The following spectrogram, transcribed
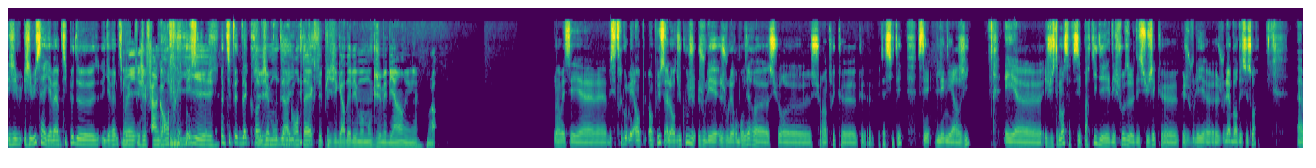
j'ai vu ça. Il y avait un petit peu de. Il y avait un petit oui, j'ai fait un grand tri et. un petit peu de Black. J'ai monté un grand texte et puis j'ai gardé les moments que j'aimais bien et voilà. Non, mais c'est euh, mais c'est très cool. Mais en, en plus, alors du coup, je, je voulais je voulais rebondir euh, sur euh, sur un truc que que tu as cité, c'est l'énergie. Et, et justement, ça faisait partie des, des choses, des sujets que que je voulais je voulais aborder ce soir. Euh,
